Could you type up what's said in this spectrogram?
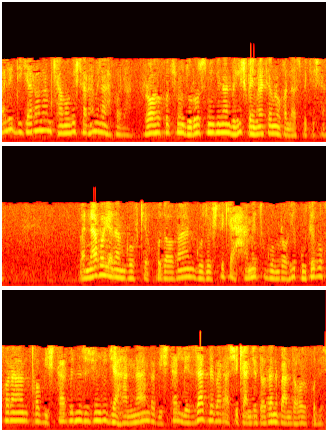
ولی دیگران هم کمابش در همین احوالن. راه خودشون رو درست می‌بینن به هیچ قیمتی هم نمی‌خوان دست بکشن. و نبایدم گفت که خداوند گذاشته که همه تو گمراهی قوطه بخورن تا بیشتر بنزشون تو جهنم و بیشتر لذت ببر از شکنجه دادن بنده های خودش.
